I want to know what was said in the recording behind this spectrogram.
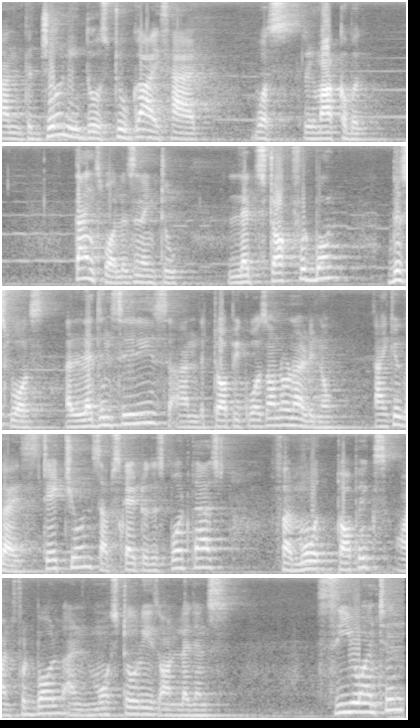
and the journey those two guys had was remarkable. Thanks for listening to Let's Talk Football. This was a legend series, and the topic was on Ronaldinho. Thank you guys. Stay tuned, subscribe to this podcast for more topics on football and more stories on legends. See you until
